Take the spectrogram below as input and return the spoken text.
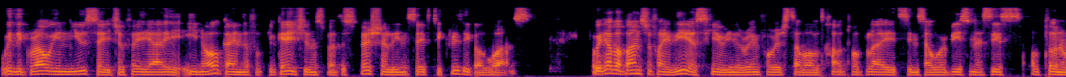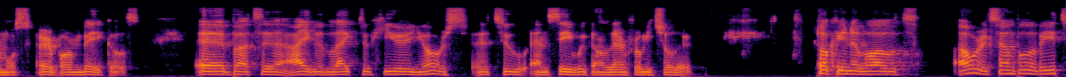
with the growing usage of AI in all kinds of applications, but especially in safety critical ones. We have a bunch of ideas here in the rainforest about how to apply it since our business is autonomous airborne vehicles. Uh, but uh, I would like to hear yours uh, too and see we can learn from each other. Talking about our example of it,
